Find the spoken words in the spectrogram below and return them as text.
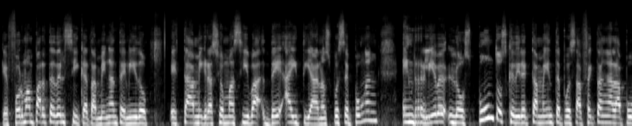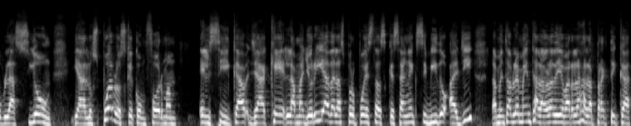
que forman parte del SICA también han tenido esta migración masiva de haitianos, pues se pongan en relieve los puntos que directamente pues afectan a la población y a los pueblos que conforman el SICA, ya que la mayoría de las propuestas que se han exhibido allí, lamentablemente a la hora de llevarlas a la práctica,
